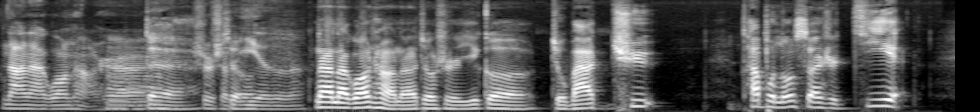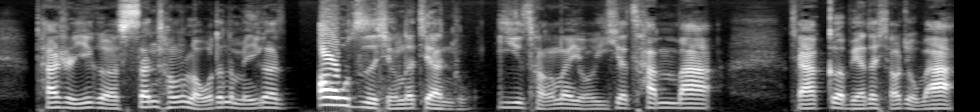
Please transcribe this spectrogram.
娜娜广场是嗯对是什么意思呢？娜娜广场呢，就是一个酒吧区，它不能算是街，它是一个三层楼的那么一个凹字形的建筑。一层呢有一些餐吧加个别的小酒吧，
